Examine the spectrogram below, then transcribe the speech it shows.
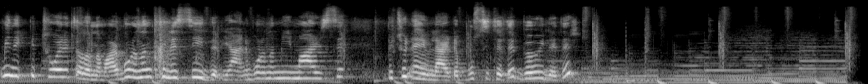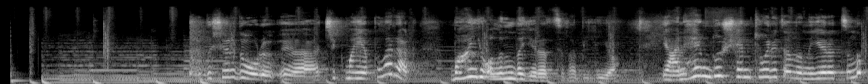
minik bir tuvalet alanı var. Buranın klasiğidir. Yani buranın mimarisi bütün evlerde bu sitede böyledir. dışarı doğru e, çıkma yapılarak banyo alanı da yaratılabiliyor. Yani hem duş hem tuvalet alanı yaratılıp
